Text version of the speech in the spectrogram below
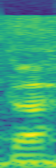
Đây.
